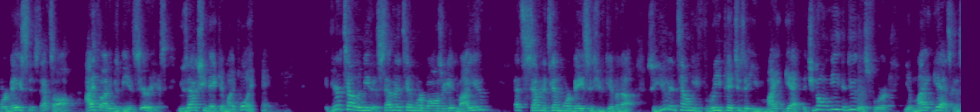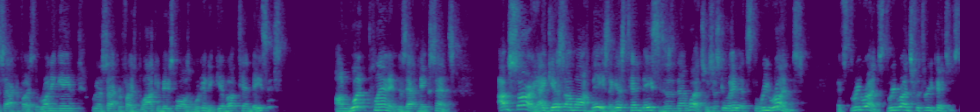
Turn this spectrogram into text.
more bases. That's all. I thought he was being serious. He was actually making my point. If you're telling me that seven to 10 more balls are getting by you, that's seven to 10 more bases you've given up. So you can tell me three pitches that you might get that you don't need to do this for. You might get. It's going to sacrifice the running game. We're going to sacrifice blocking baseballs, and we're going to give up 10 bases? On what planet does that make sense? I'm sorry. I guess I'm off base. I guess 10 bases isn't that much. Let's just go ahead. That's three runs. That's three runs. Three runs for three pitches.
